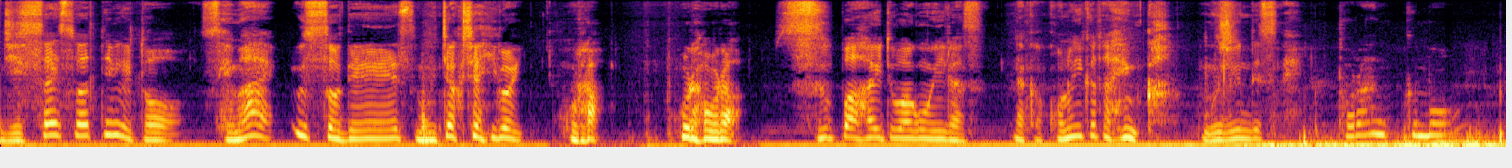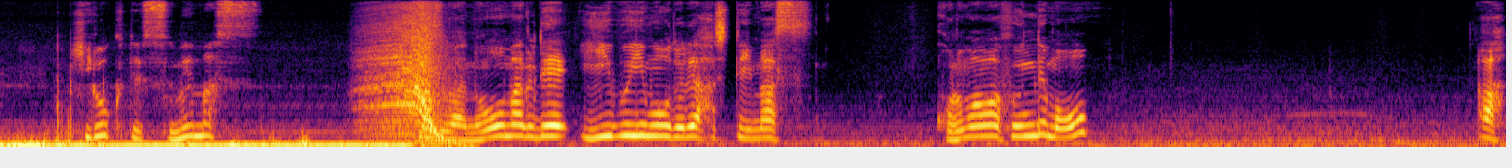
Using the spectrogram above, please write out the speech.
実際座ってみると狭い。嘘です。むちゃくちゃ広い。ほらほらほら。スーパーハイトワゴンいらず。なんかこの言い方変か。矛盾ですね。トランクも広くて住めます。まずはノーマルで EV モードで走っています。このまま踏んでもあ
